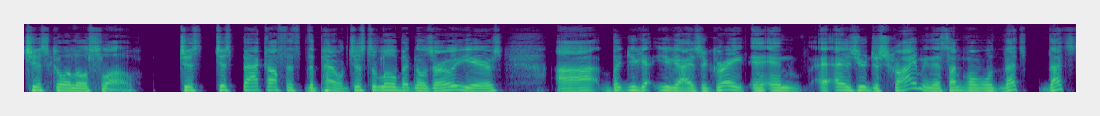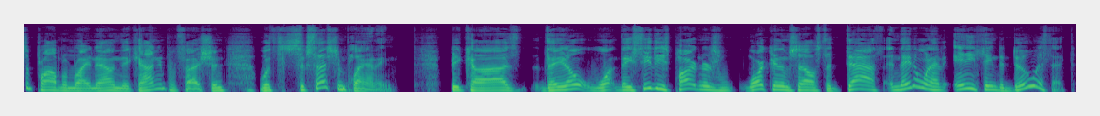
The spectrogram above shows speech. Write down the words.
Just go a little slow." just just back off the, the pedal just a little bit in those early years. Uh, but you get you guys are great, and, and, as you're describing this, I'm going. Well, that's that's the problem right now in the accounting profession with succession planning because they don't want they see these partners working themselves to death, and they don't want to have anything to do with it.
